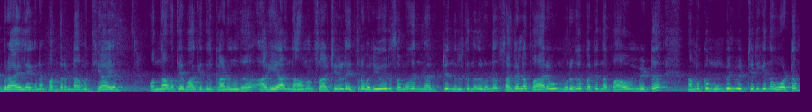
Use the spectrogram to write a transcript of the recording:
എബ്രായ ലേഖനം പന്ത്രണ്ടാം അധ്യായം ഒന്നാമത്തെ വാക്യത്തിൽ കാണുന്നത് ആകയാൽ നാമും സാക്ഷികളുടെ ഇത്ര വലിയൊരു സമൂഹം നറ്റ് നിൽക്കുന്നത് കൊണ്ട് സകല ഭാരവും മുറുകെ പറ്റുന്ന പാവം വിട്ട് നമുക്ക് മുമ്പിൽ വെച്ചിരിക്കുന്ന ഓട്ടം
